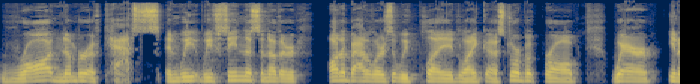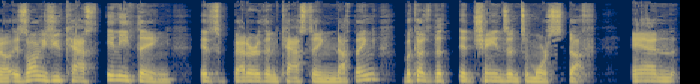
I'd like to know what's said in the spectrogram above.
raw number of casts. And we we've seen this in other auto battlers that we've played, like uh, Storybook Brawl, where you know as long as you cast anything, it's better than casting nothing because the, it chains into more stuff. And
